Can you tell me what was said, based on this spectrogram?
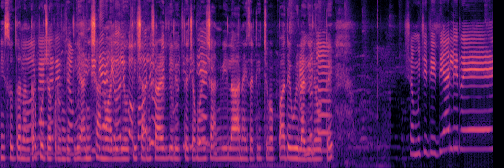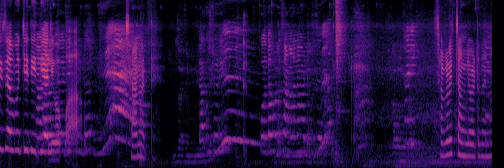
मी सुद्धा नंतर पूजा करून घेतली आणि शानू आलेली होती. शानू शाळेत गेली होती त्याच्यामुळे शानवीला आणायसाठी तिचे पप्पा देवळीला गेले होते. शमूची दीदी आली रे शमूची दीदी आली बाप्पा छान वाटते सगळेच चांगले वाटत आहे ना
